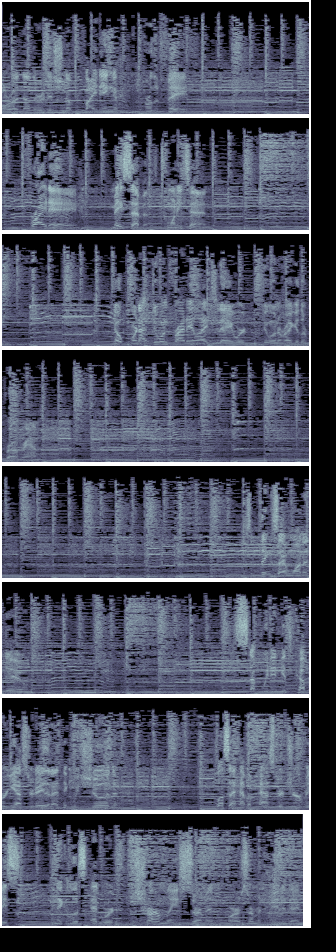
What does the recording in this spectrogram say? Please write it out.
for another edition of Fighting for the Faith. Friday, May 7th, 2010. Nope, we're not doing Friday Light today. We're doing a regular program. Some things I want to do. Stuff we didn't get to cover yesterday that I think we should. Plus, I have a Pastor Gervaise Nicholas Edward Charmley sermon for our sermon review today.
